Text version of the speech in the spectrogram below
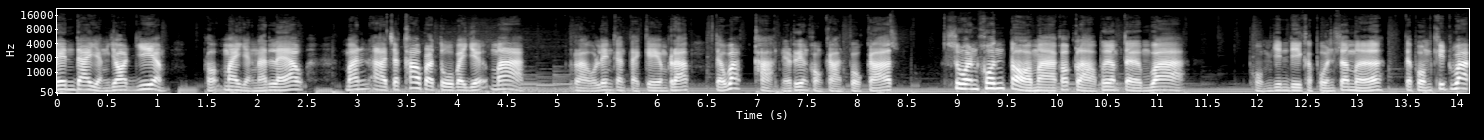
เล่นได้อย่างยอดเยี่ยม เพราะไม่อย่างนั้นแล้ว มันอาจจะเข้าประตูไปเยอะมาก เราเล่นกันแต่เกมรับ แต่ว่าขาดในเรื่องของการโฟกัส ส่วนคนต่อมาก็กล่าวเพิ่มเติมว่า ผมยินดีกับผลเสมอ แต่ผมคิดว่า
